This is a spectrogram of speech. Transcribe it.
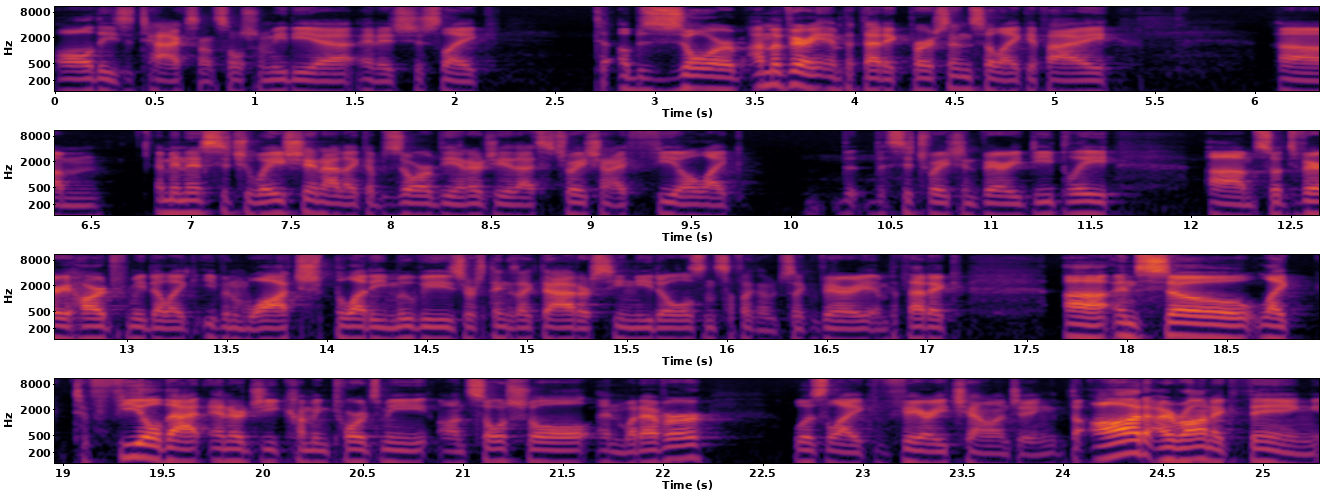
all these attacks on social media and it's just like to absorb i'm a very empathetic person so like if i um I'm in a situation, I like absorb the energy of that situation. I feel like the, the situation very deeply. Um, so it's very hard for me to like even watch bloody movies or things like that or see needles and stuff like that. I'm just like very empathetic. Uh, and so like to feel that energy coming towards me on social and whatever was like very challenging. The odd ironic thing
